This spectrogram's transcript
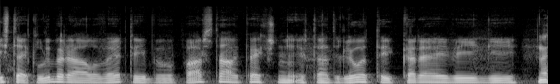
izteikti liberālu vērtību pārstāvi, pēkšņi ir tādi ļoti kareivīgi, nu,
